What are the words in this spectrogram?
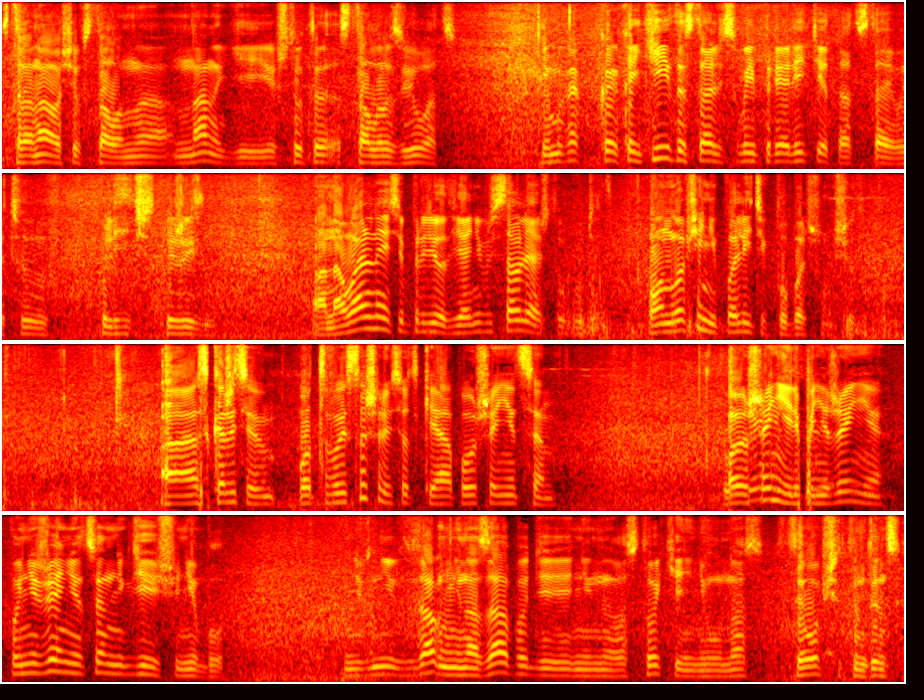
страна вообще встала на, на ноги и что-то стало развиваться. И мы как, как- какие-то стали свои приоритеты отстаивать в политической жизни. А Навальный, если придет, я не представляю, что будет. Он вообще не политик, по большому счету. А скажите, вот вы слышали все-таки о повышении цен? Повышение или понижение? Понижения цен нигде еще не было. Ни, ни в За- ни на Западе, ни на Востоке, ни у нас. Это общая тенденция.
